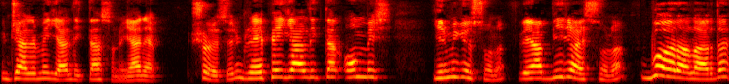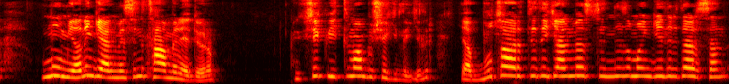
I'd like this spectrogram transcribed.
güncelleme geldikten sonra yani şöyle söyleyeyim RP geldikten 15 20 gün sonra veya bir ay sonra bu aralarda mumyanın gelmesini tahmin ediyorum. Yüksek bir ihtimal bu şekilde gelir. Ya bu tarihte de gelmezse ne zaman gelir dersen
